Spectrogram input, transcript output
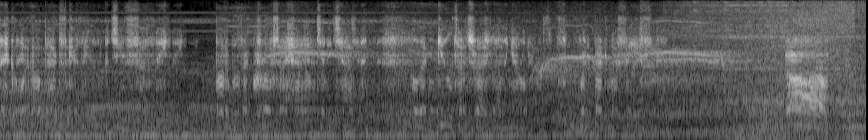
Echo I got back scared me to the bejesus out of me. Thought it was that crush I had on Jenny Chapman. All that guilt I tried yelling out. Flew right back in my face. Ah!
